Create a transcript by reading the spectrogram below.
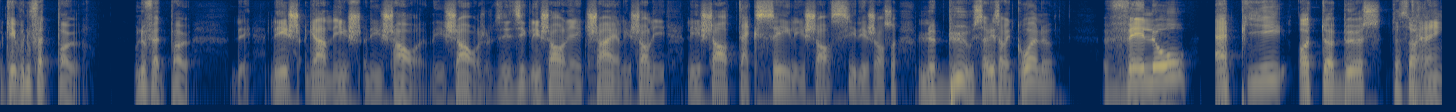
OK? Vous nous faites peur. Vous nous faites peur. Les, regarde, les, les chars, les chars, je vous ai dit que les chars allaient être chers, les chars, les, les chars taxés, les chars ci, les chars ça. Le but, vous savez, ça va être quoi, là? Vélo, à pied, autobus, train.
